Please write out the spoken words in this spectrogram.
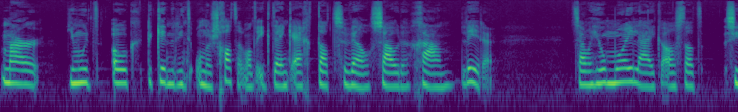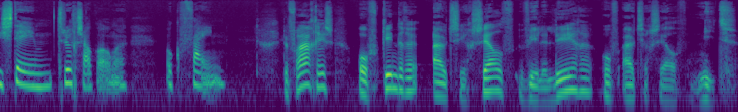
Maar je moet ook de kinderen niet onderschatten, want ik denk echt dat ze wel zouden gaan leren. Het zou me heel mooi lijken als dat systeem terug zou komen. Ook fijn. De vraag is of kinderen uit zichzelf willen leren of uit zichzelf niet.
